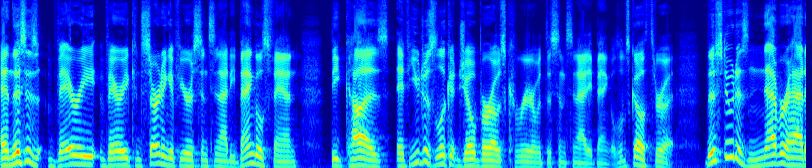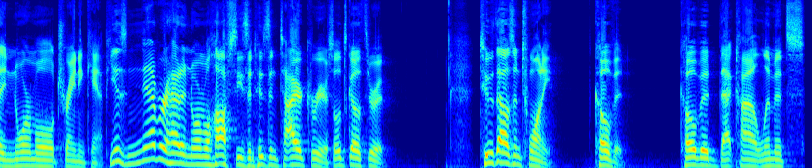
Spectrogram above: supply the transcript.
And this is very, very concerning if you're a Cincinnati Bengals fan because if you just look at Joe Burrow's career with the Cincinnati Bengals, let's go through it. This dude has never had a normal training camp. He has never had a normal offseason his entire career. So let's go through it. 2020, COVID. COVID, that kind of limits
